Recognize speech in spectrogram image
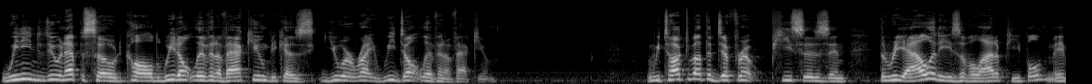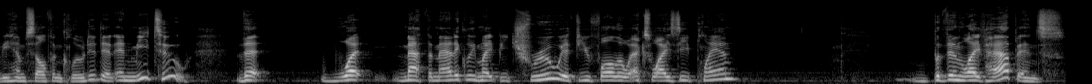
we need to do an episode called We Don't Live in a Vacuum because you are right, we don't live in a vacuum. And we talked about the different pieces and the realities of a lot of people, maybe himself included, and, and me too, that what mathematically might be true if you follow XYZ plan, but then life happens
